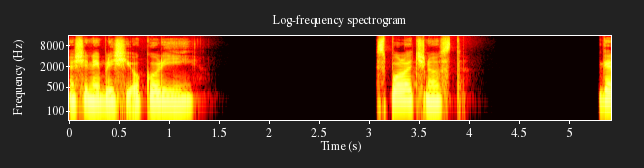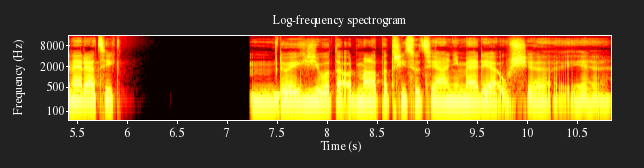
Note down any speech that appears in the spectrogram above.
naše nejbližší okolí, společnost, generací, do jejich života odmala patří sociální média, už je, je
